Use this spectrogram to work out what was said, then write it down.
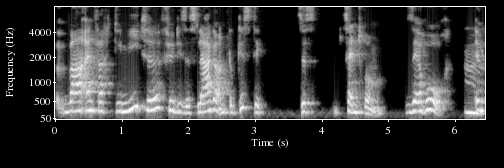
war einfach die Miete für dieses Lager- und Logistikzentrum sehr hoch mhm. im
